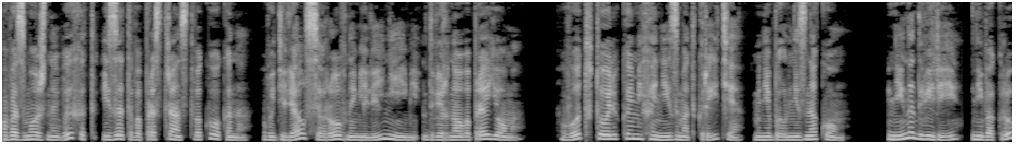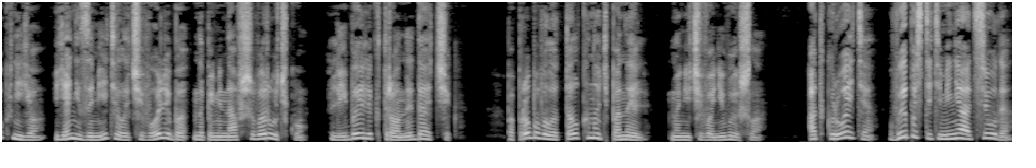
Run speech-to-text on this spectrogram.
Возможный выход из этого пространства кокона выделялся ровными линиями дверного проема. Вот только механизм открытия мне был незнаком. Ни на двери, ни вокруг нее я не заметила чего-либо напоминавшего ручку, либо электронный датчик. Попробовала толкнуть панель, но ничего не вышло. «Откройте! Выпустите меня отсюда!»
